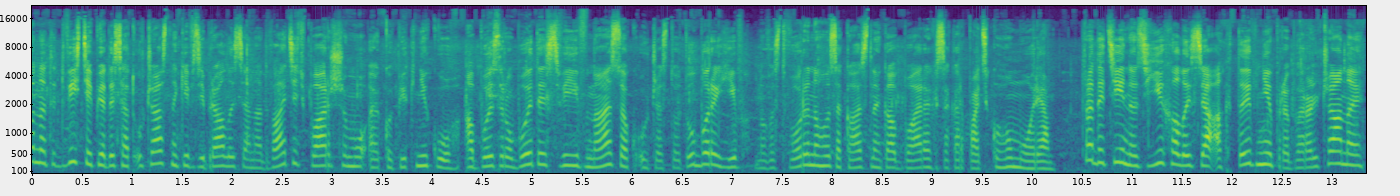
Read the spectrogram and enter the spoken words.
Понад 250 учасників зібралися на 21-му екопікніку, аби зробити свій внесок у чистоту берегів новоствореного заказника берег Закарпатського моря. Традиційно з'їхалися активні прибиральчани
